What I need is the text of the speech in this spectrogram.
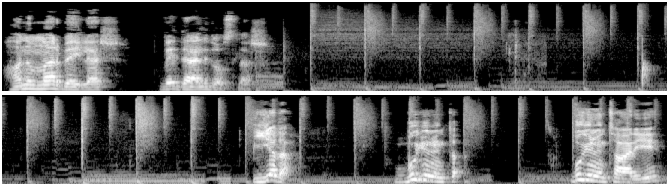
Hanımlar, beyler ve değerli dostlar. Ya da bugünün ta- bugünün tarihi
